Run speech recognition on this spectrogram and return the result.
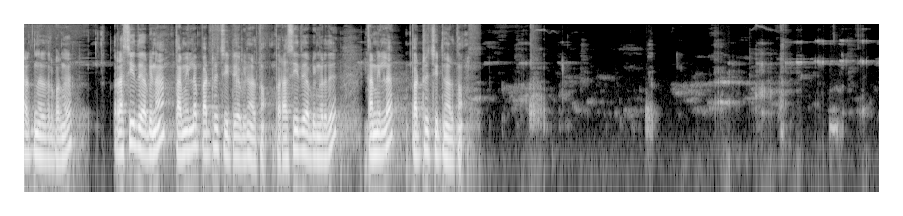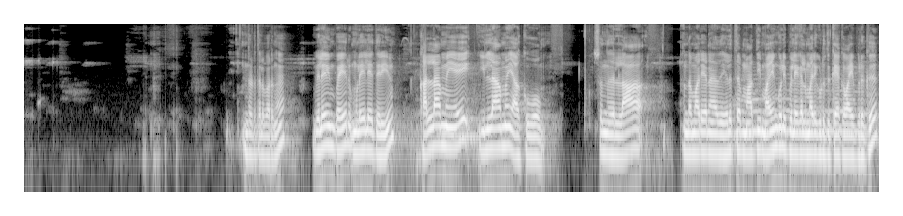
அடுத்த நேரத்தில் பாருங்கள் ரசீது அப்படின்னா தமிழில் பற்றுச்சீட்டு அப்படின்னு அர்த்தம். இப்போ ரசீது அப்படிங்கிறது தமிழில் பற்றுச்சீட்டுன்னு அர்த்தம். இந்த இடத்துல பாருங்கள் விளையும் பயிர் முளையிலே தெரியும். கல்லாமையை இல்லாமை ஆக்குவோம் ஸோ இந்த லா அந்த மாதிரியான அது எழுத்தை மாற்றி மயங்கொலி பிள்ளைகள் மாதிரி கொடுத்து கேட்க வாய்ப்பு இருக்குது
